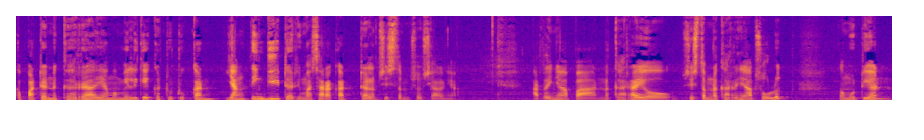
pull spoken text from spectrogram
kepada negara yang memiliki kedudukan yang tinggi dari masyarakat dalam sistem sosialnya. Artinya apa? Negara yo sistem negaranya absolut, kemudian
